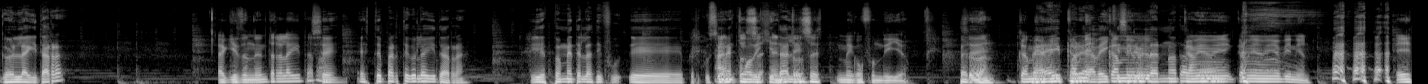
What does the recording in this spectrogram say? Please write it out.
¿Con la guitarra? Aquí es donde entra la guitarra. Sí, este parte con la guitarra. Y después mete las eh, Ah, percusiones como entonces, digitales. entonces me confundí yo. Perdón. Cámbiame, mi opinión. Eh,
